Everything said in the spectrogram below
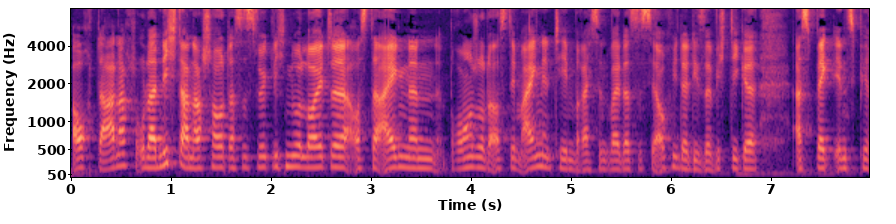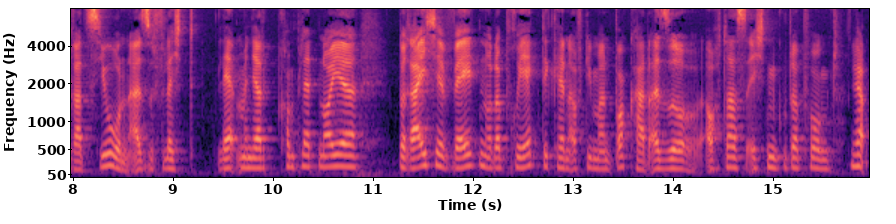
auch danach oder nicht danach schaut, dass es wirklich nur Leute aus der eigenen Branche oder aus dem eigenen Themenbereich sind, weil das ist ja auch wieder dieser wichtige Aspekt Inspiration. Also vielleicht lernt man ja komplett neue Bereiche, Welten oder Projekte kennen, auf die man Bock hat. Also auch das echt ein guter Punkt. Ja,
